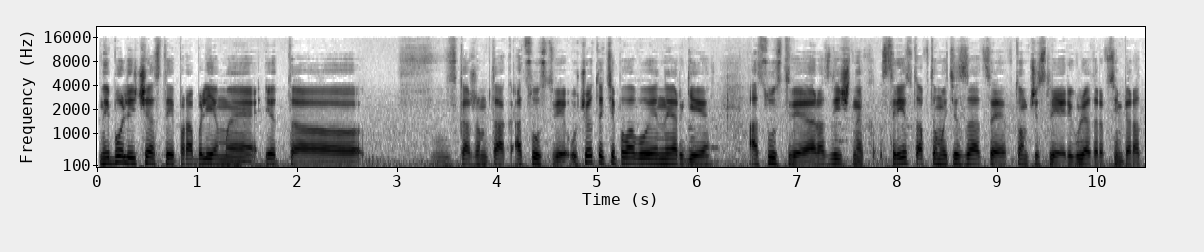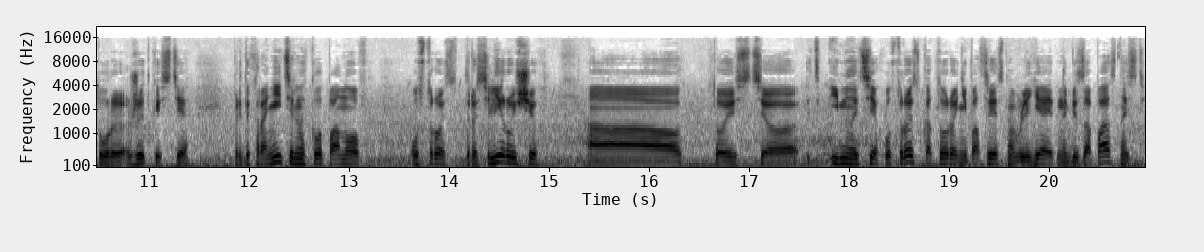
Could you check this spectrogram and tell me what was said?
Наиболее частые проблемы – это скажем так, отсутствие учета тепловой энергии, отсутствие различных средств автоматизации, в том числе регуляторов температуры жидкости, предохранительных клапанов, устройств дросселирующих, а, то есть э, именно тех устройств, которые непосредственно влияют на безопасность.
